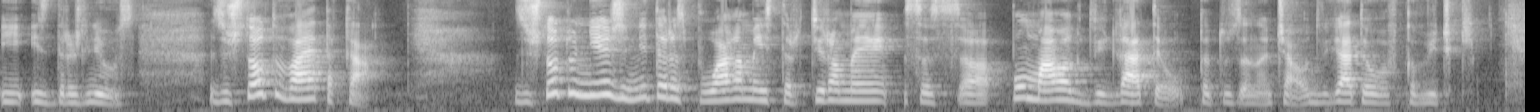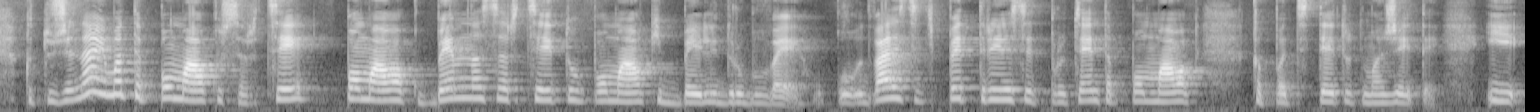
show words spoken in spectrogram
и издръжливост. Защо това е така? Защото ние жените разполагаме и стартираме с а, по-малък двигател, като за начало, двигател в кавички. Като жена имате по-малко сърце, по-малък обем на сърцето, по-малки бели дробове. Около 25-30% по-малък капацитет от мъжете. И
